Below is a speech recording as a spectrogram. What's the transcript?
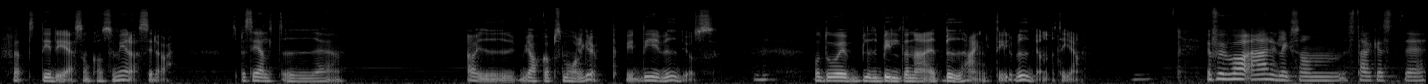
För att det är det som konsumeras idag. Speciellt i, eh, ja, i Jakobs målgrupp. Det är videos. Mm. Och då blir bilderna ett bihang till videon lite grann. Ja, för vad är det liksom starkaste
